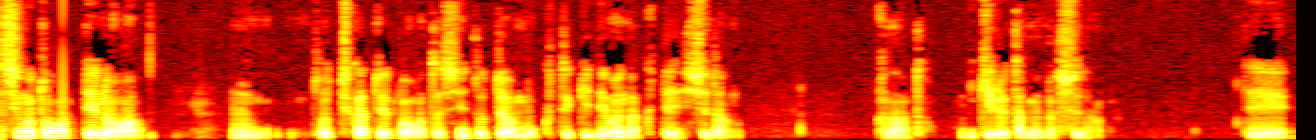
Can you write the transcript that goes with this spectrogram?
仕事っていうのは、うん、どっちかといえば私にとっては目的ではなくて手段かなと。生きるための手段。で、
